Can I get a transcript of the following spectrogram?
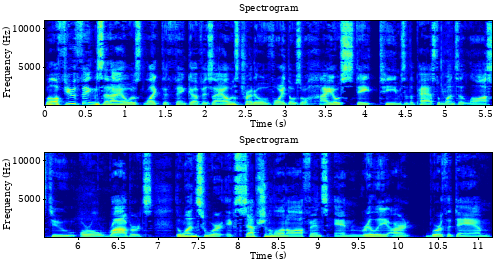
Well, a few things that I always like to think of is I always try to avoid those Ohio State teams of the past, the ones that lost to Oral Roberts, the ones who are exceptional on offense and really aren't worth a damn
